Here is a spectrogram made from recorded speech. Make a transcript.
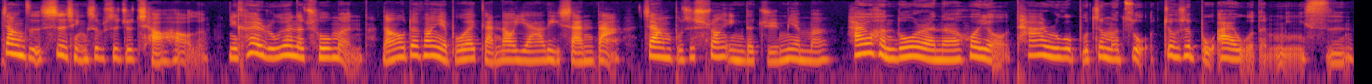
这样子事情是不是就巧好了？你可以如愿的出门，然后对方也不会感到压力山大，这样不是双赢的局面吗？还有很多人呢，会有他如果不这么做，就是不爱我的迷思。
